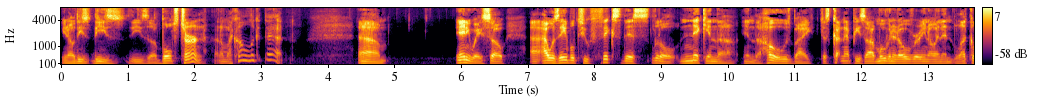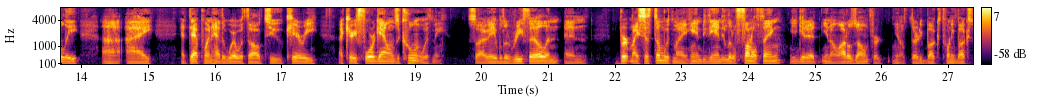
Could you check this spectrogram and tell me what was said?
You know, these these these uh, bolts turn, and I'm like, oh, look at that. Um. Anyway, so uh, I was able to fix this little nick in the in the hose by just cutting that piece off, moving it over, you know, and then luckily uh, I at that point had the wherewithal to carry I carried four gallons of coolant with me. So I was able to refill and, and burp my system with my handy dandy little funnel thing. You get it, you know, AutoZone for, you know, 30 bucks, 20 bucks.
